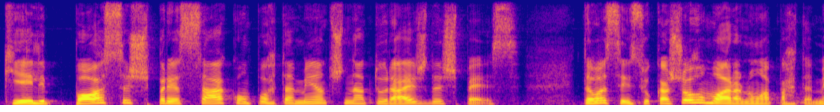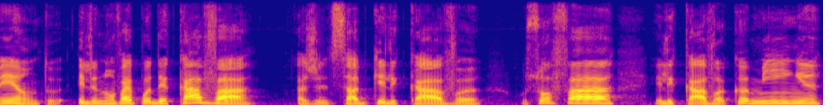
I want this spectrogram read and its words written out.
que ele possa expressar comportamentos naturais da espécie. Então, assim, se o cachorro mora num apartamento, ele não vai poder cavar. A gente sabe que ele cava o sofá, ele cava a caminha,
